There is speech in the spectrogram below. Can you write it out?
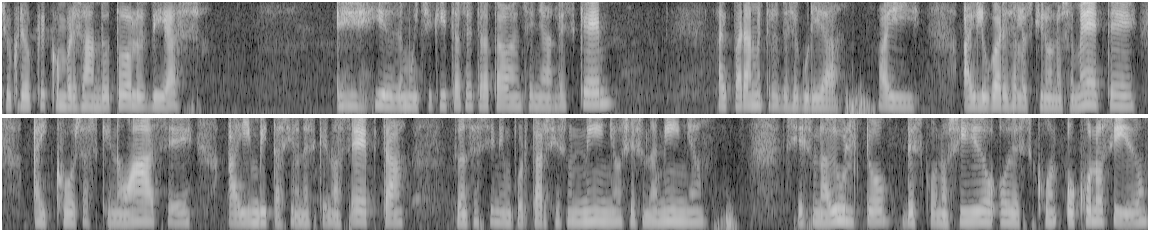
yo creo que conversando todos los días eh, y desde muy chiquitas he tratado de enseñarles que hay parámetros de seguridad, hay, hay lugares a los que uno no se mete, hay cosas que no hace, hay invitaciones que no acepta. Entonces, sin importar si es un niño, si es una niña, si es un adulto desconocido o, descon o conocido,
